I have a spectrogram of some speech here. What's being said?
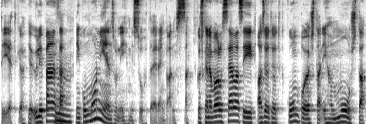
Tiedätkö? Ja ylipäänsä mm. niin kuin monien sun ihmissuhteiden kanssa. Koska ne voi olla sellaisia asioita, jotka kumpuaa jostain ihan muusta,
